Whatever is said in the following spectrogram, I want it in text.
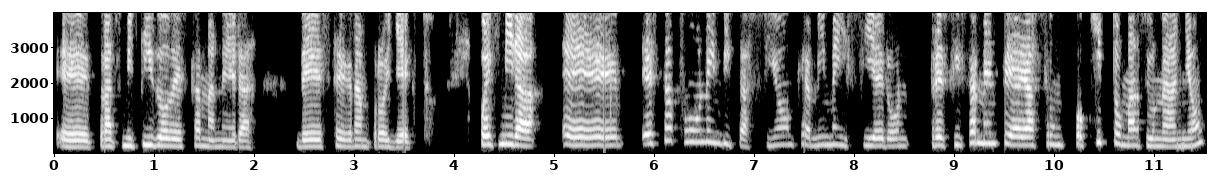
eh, transmitido de esta manera, de este gran proyecto. Pues mira, eh, esta fue una invitación que a mí me hicieron precisamente hace un poquito más de un año,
